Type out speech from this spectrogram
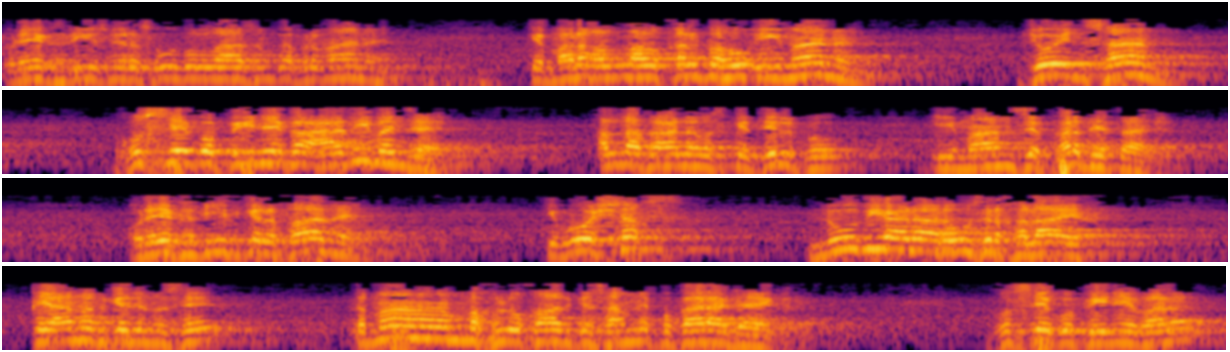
اور ایک حدیث میں رسول اللہ علیہ وسلم کا فرمان ہے کہ مرا اللہ قلبہ ایمان جو انسان غصے کو پینے کا عادی بن جائے، اللہ تعالیٰ اس کے دل کو ایمان سے بھر دیتا ہے۔ اور ایک حدیث کے الفاظ ہیں کہ وہ شخص نوبی اعلیٰ روس الخلائق قیامت کے دن اسے تمام مخلوقات کے سامنے پکارا جائے گا۔ غصے کو پینے والا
